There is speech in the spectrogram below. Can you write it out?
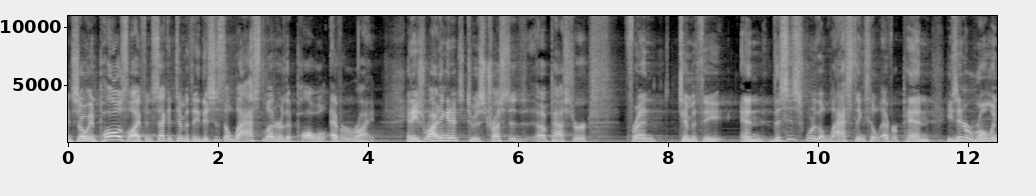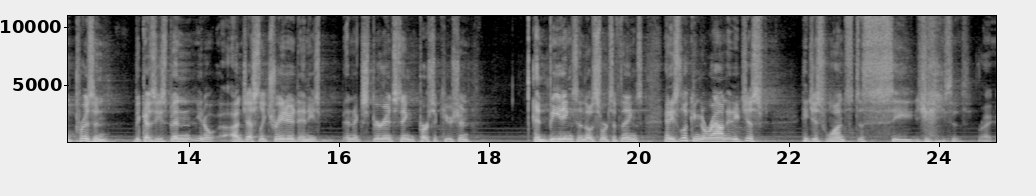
And so in Paul's life, in 2 Timothy, this is the last letter that Paul will ever write. And he's writing it to his trusted uh, pastor friend Timothy. And this is one of the last things he'll ever pen. He's in a Roman prison because he's been, you know, unjustly treated and he's been experiencing persecution and beatings and those sorts of things. And he's looking around and he just he just wants to see Jesus, right?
